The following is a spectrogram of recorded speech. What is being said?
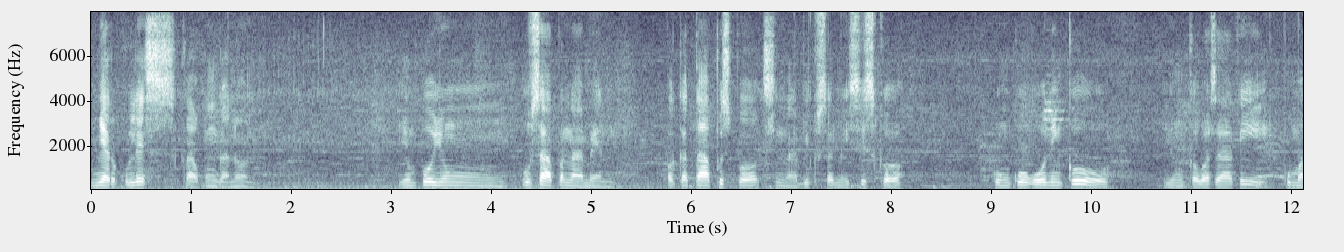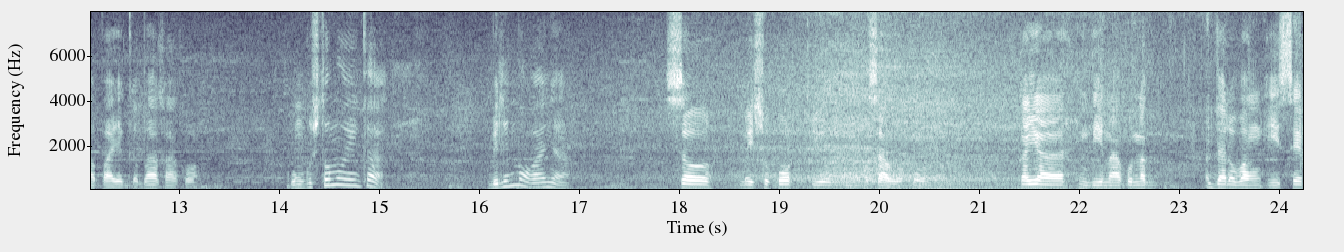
Miyerkules ka akong ganon. Yun po yung usapan namin. Pagkatapos po sinabi ko sa misis ko kung kukunin ko yung Kawasaki pumapayag ka ba ako kung gusto mo yun ka. Bilhin mo kanya so may support yung asawa ko. Kaya hindi na ako nagdalawang isip.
